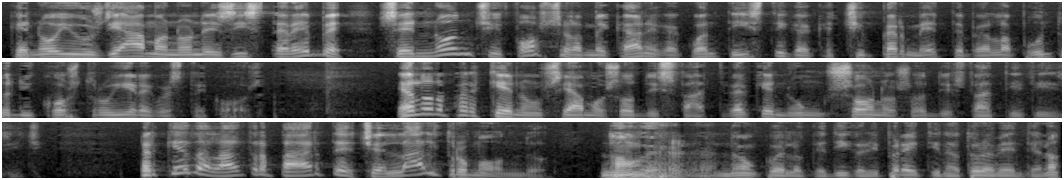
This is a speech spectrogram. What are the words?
che noi usiamo non esisterebbe se non ci fosse la meccanica quantistica che ci permette per l'appunto di costruire queste cose. E allora perché non siamo soddisfatti? Perché non sono soddisfatti i fisici? Perché dall'altra parte c'è l'altro mondo, non, non quello che dicono i preti naturalmente, no?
